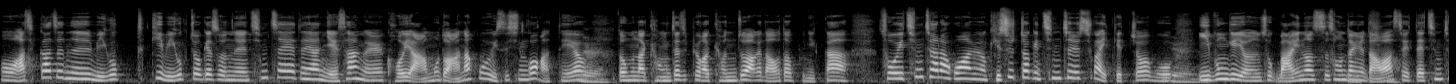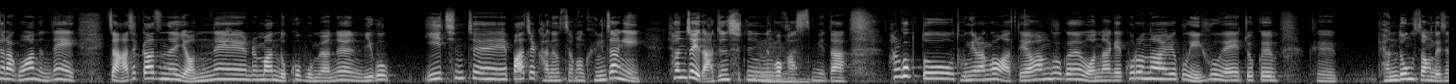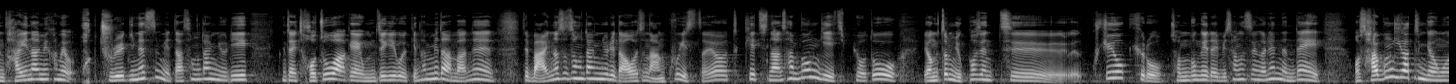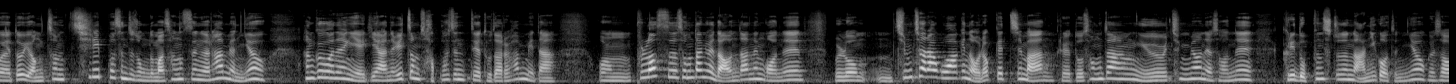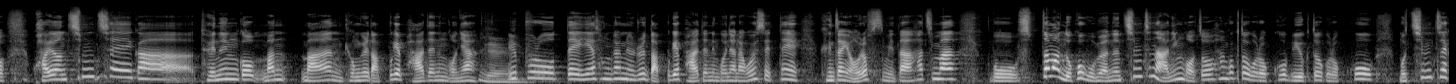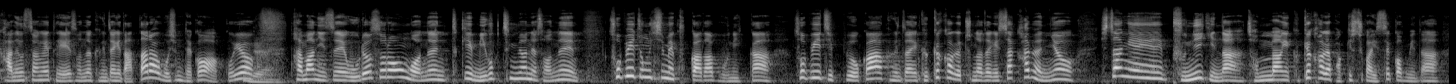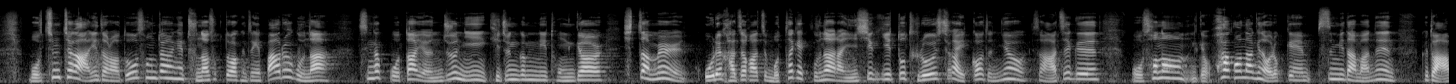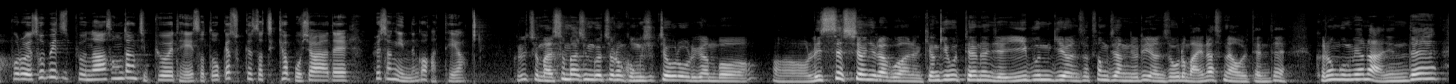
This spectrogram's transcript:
어, 아직까지는 미국 특히 미국 쪽에서는 침체에 대한 예상을 거의 아무도 안 하고 있으신 것 같아요. 네. 너무나 경제 지표가 견조하게 나오다 보니까 소위 침체라고 하면 기술적인 침체일 수가 있겠죠. 뭐 예. 2분기 연속 마이너스 성장률 그렇지. 나왔을 때 침체라고 하는데 이제 아직까지는 연내를만 놓고 보면은 미국 이 침체에 빠질 가능성은 굉장히 현저히 낮은 있는 음. 것 같습니다. 한국도 동일한 것 같아요. 한국은 워낙에 코로나19 이후에 조금 그 변동성 내지는 dynamic함이 확 줄긴 했습니다. 성장률이 굉장히 저조하게 움직이고 있긴 합니다만은 이제 마이너스 성장률이 나오진 않고 있어요. 특히 지난 3분기 지표도 0.6% QOQ로 전분기 대비 상승을 했는데 어, 4분기 같은 경우에도 0.72% 정도만 상승을 하면요. 한국은행이 얘기하는 1.4%에 도달을 합니다. 음, 플러스 성장률 나온다는 거는 물론 음, 침체라고 하긴 어렵겠지만 그래도 성장률 측면에서는 그리 높은 수준은 아니거든요. 그래서 과연 침체가 되는 것만만 경기를 나쁘게 봐야 되는 거냐, 예. 1%대의 성장률을 나쁘게 봐야 되는 거냐라고 했을 때 굉장히 어렵습니다. 하지만 뭐 숫자만 놓고 보면은 침체는 아닌 거죠. 한국도 그렇고 미국도 그렇고 뭐 침체 가능성에 대해서는 굉장히 낮다라고 보시면 될 것 같고요. 네. 다만 이제 우려스러운 거는 특히 미국 측면에서는 소비 중심의 국가다 보니까 소비 지표가 굉장히 급격하게 둔화되기 시작하면요. 시장의 분위기나 전망이 급격하게 바뀔 수가 있을 겁니다. 뭐 침체가 아니더라도 성장의 둔화 속도가 굉장히 빠르구나. 생각보다 연준이 기준금리 동결 시점을 오래 가져가지 못하겠구나라는 인식이 또 들어올 수가 있거든요. 그래서 아직은 뭐 선언, 이렇게 확언하기는 어렵겠습니다만은 그래도 앞으로의 소비 지표나 성장 지표에 대해서도 계속해서 지켜보셔야 될 필요성이 있는 것 같아요. 그렇죠. 말씀하신 것처럼 공식적으로 우리가 뭐 어, 리세션이라고 하는 경기 후퇴는 이제 2분기 연속 성장률이 연속으로 마이너스 나올 텐데 그런 국면은 아닌데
